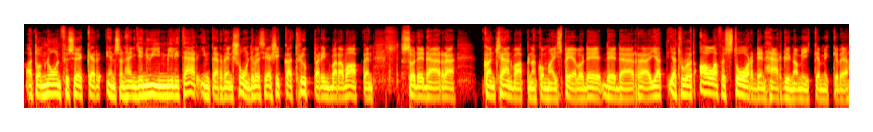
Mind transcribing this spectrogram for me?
att om någon försöker en sån här genuin militär intervention, det vill säga skicka trupper, inte bara vapen, så det där kan kärnvapnen komma i spel. Och det, det där, eh, jag, jag, tror att alla förstår den här dynamiken mycket väl.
